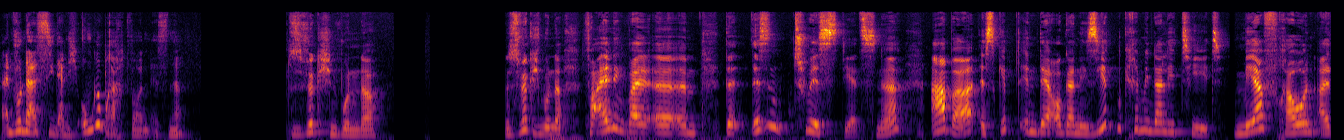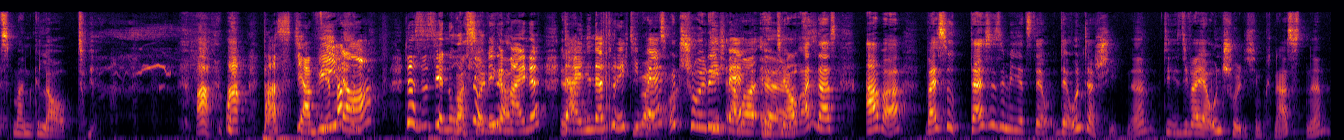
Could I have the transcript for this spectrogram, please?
Ein Wunder, dass sie da nicht umgebracht worden ist, ne? Das ist wirklich ein Wunder. Das ist wirklich ein Wunder. Vor allen Dingen, weil äh, ähm, das ist ein Twist jetzt, ne? Aber es gibt in der organisierten Kriminalität mehr Frauen, als man glaubt. ah, ah, passt ja wieder. Das ist ja eine unschuldige ja meine. Ja. Deine natürlich die, die Bad. unschuldig, die aber hätte ja auch anders. Aber, weißt du, das ist nämlich jetzt der, der Unterschied, ne? Die, die war ja unschuldig im Knast, ne?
